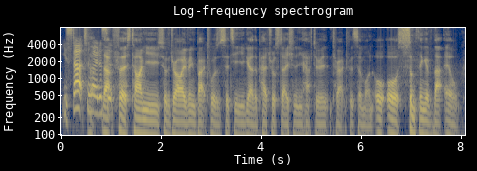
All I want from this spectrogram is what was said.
You start to That, notice that it. first time you sort of driving back towards the city, you go to the petrol station and you have to interact with someone or, or something of that ilk.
